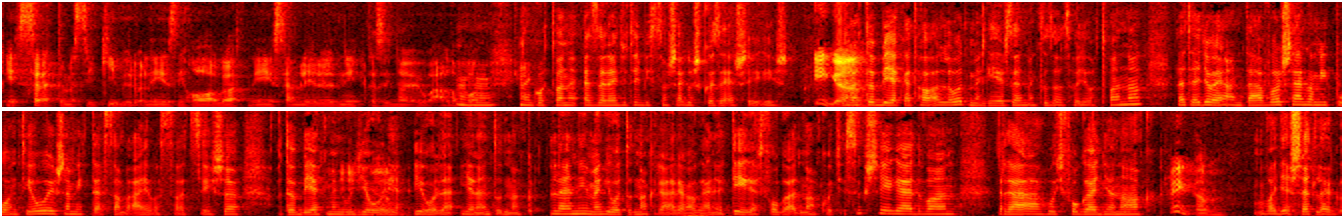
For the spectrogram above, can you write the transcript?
Én szerettem ezt így kívülről nézni, hallgatni, szemlélődni. Ez egy nagyon jó állapot. Uh-huh. Meg ott van ezzel együtt egy biztonságos közelség is. Igen. Mert a többieket hallod, meg érzed, meg tudod, hogy ott vannak. Tehát egy olyan távolság, ami pont jó, és amit te szabályozhatsz, és a, a többiek meg úgy jól, jól jelen tudnak lenni, meg jól tudnak rá reagálni, hogy téged fogadnak, hogyha szükséged van rá, hogy fogadjanak. Igen. Vagy esetleg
